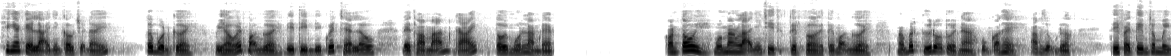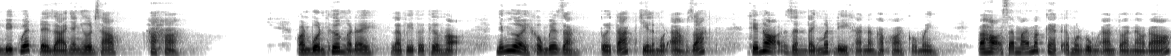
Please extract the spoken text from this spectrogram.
Khi nghe kể lại những câu chuyện đấy, tôi buồn cười vì hầu hết mọi người đi tìm bí quyết trẻ lâu để thỏa mãn cái tôi muốn làm đẹp. Còn tôi muốn mang lại những tri thức tuyệt vời tới mọi người mà bất cứ độ tuổi nào cũng có thể áp dụng được, thì phải tìm cho mình bí quyết để già nhanh hơn sao? Ha ha. Còn buồn thương ở đây là vì tôi thương họ, những người không biết rằng tuổi tác chỉ là một ảo giác, khiến họ dần đánh mất đi khả năng học hỏi của mình, và họ sẽ mãi mắc kẹt ở một vùng an toàn nào đó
